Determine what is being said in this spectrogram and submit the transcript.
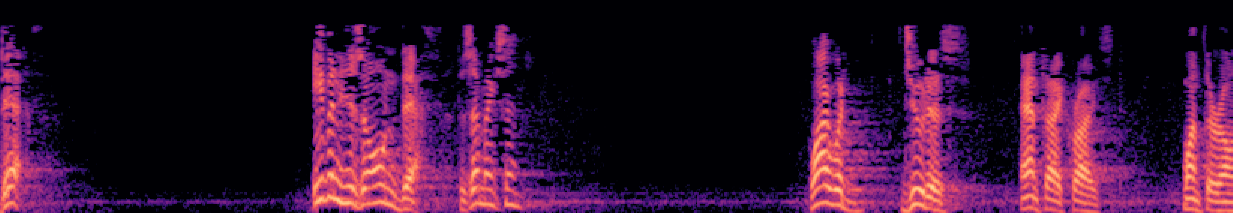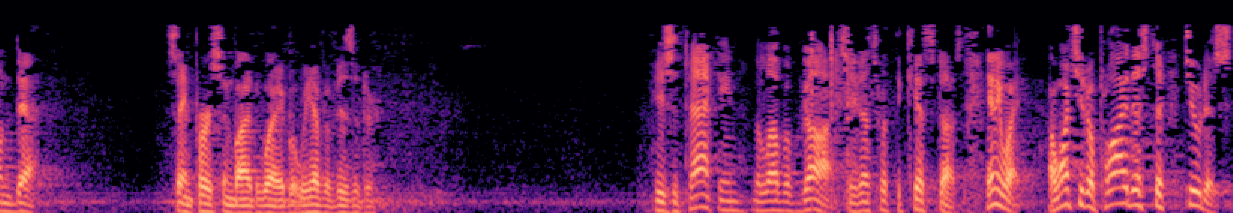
death. Even his own death. Does that make sense? Why would Judas, Antichrist, want their own death? Same person, by the way, but we have a visitor. He's attacking the love of God. See, that's what the kiss does. Anyway, I want you to apply this to Judas.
